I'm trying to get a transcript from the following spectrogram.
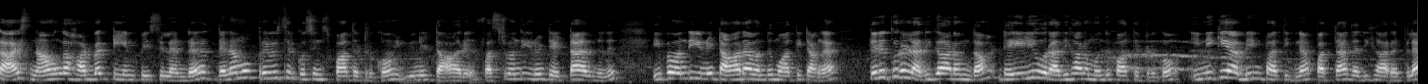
காய்ஸ் நான் உங்கள் ஹார்ட் ஒர்க் டிஎன்பிசிலேருந்து தினமும் ப்ரீவியஸ் இயர் கொஸ்டின்ஸ் பார்த்துட்ருக்கோம் யூனிட் ஆறு. ஃபஸ்ட்டு வந்து யூனிட் எட்டாக இருந்தது. இப்போ வந்து யூனிட் ஆறாக வந்து மாற்றிட்டாங்க திருக்குறள் அதிகாரம் தான். டெய்லி ஒரு அதிகாரம் வந்து பார்த்துட்ருக்கோம் இன்றைக்கி அப்படின்னு பார்த்தீங்கன்னா பத்தாவது அதிகாரத்தில்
